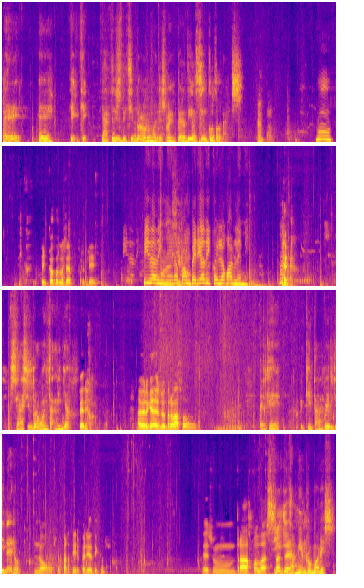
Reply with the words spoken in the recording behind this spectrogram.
Eh, eh, ¿qué, qué, qué haces diciendo los rumores? Me he perdido 5 dólares. Mm. Cinco dólares, ¿por qué? Pida dinero para un periódico y luego hábleme. ¿Será sinvergüenza, niña? Pero, a ver qué de su trabajo. Es que quitarme el dinero. No, repartir periódicos. Es un trabajo Sí, bastante. y también rumores.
